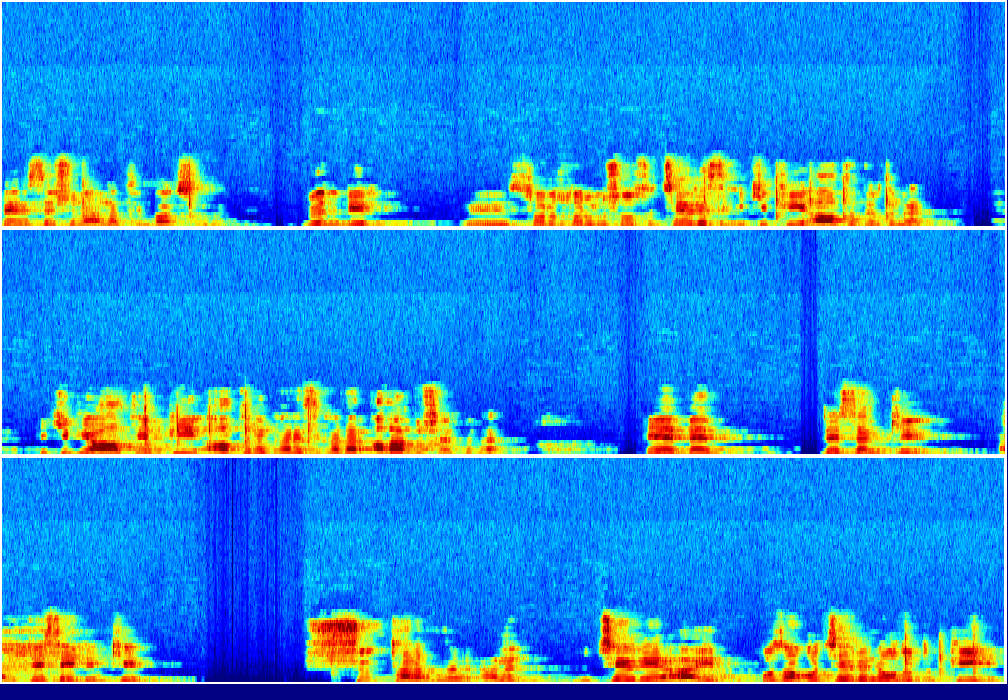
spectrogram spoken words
ben size şunu anlatayım bak şimdi. Böyle bir e, soru sorulmuş olsa çevresi 2 pi 6'dır değil mi? 2 pi 6'ya pi 6'nın karesi kadar alan düşer değil mi? Eğer ben desem ki hani deseydim ki şu taralı hani bu çevreye ait o zaman o çevre ne olurdu? Pi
